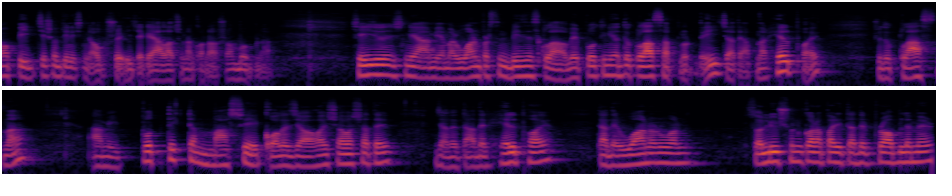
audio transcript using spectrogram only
টপিক যেসব জিনিস নিয়ে অবশ্যই এই জায়গায় আলোচনা করা সম্ভব না। সেই জিনিস নিয়ে আমি আমার ওয়ান পার্সেন্ট বিজনেস ক্লাবে প্রতিনিয়ত ক্লাস আপলোড দিই যাতে আপনার হেল্প হয়। শুধু ক্লাস না, আমি প্রত্যেকটা মাসে কলেজ যাওয়া হয় সবার সাথে, যাতে তাদের হেল্প হয়, তাদের ওয়ান অন ওয়ান সলিউশন করা পারি তাদের প্রবলেমের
